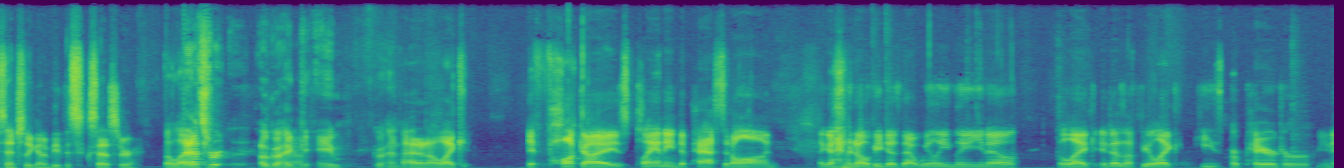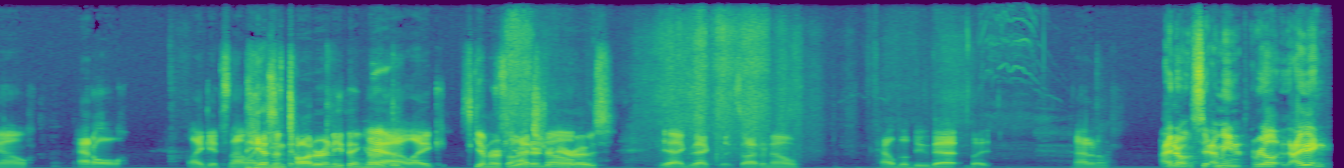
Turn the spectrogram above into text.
essentially going to be the successor. But like, That's. Re- oh, go ahead, Yeah. Abe. Go ahead. I don't know, like if Hawkeye is planning to pass it on, like I don't know if he does that willingly, you know, but like it doesn't feel like he's prepared her, you know, at all. Like it's not like he hasn't been- taught her anything. Yeah, hardly. like he's given her a so few I extra arrows. yeah, exactly. So I don't know how they'll do that, but I don't know. I don't see. I mean, real. I think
